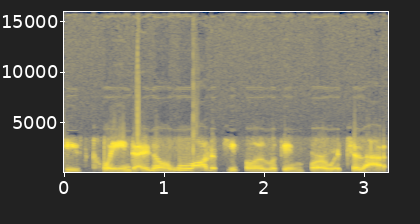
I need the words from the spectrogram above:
teeth cleaned. I know a lot of people are looking forward to that.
